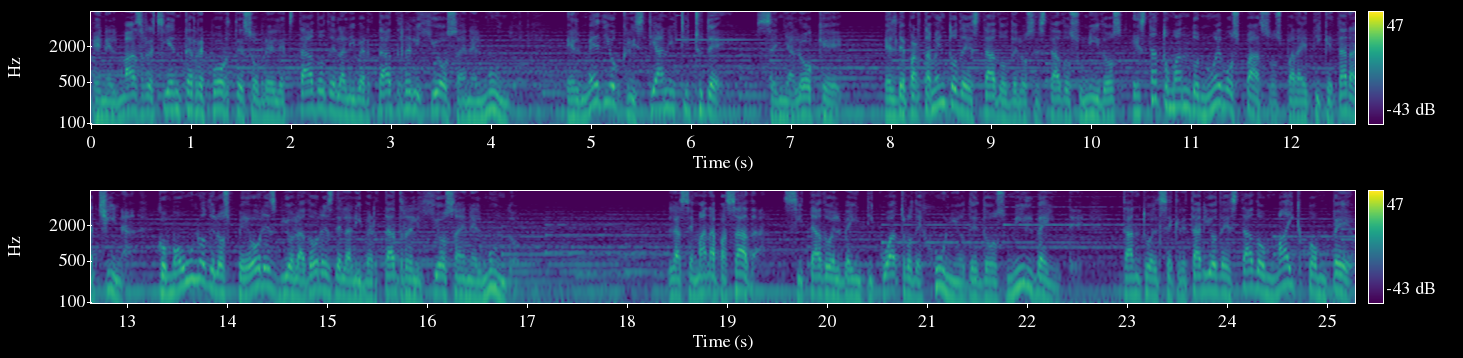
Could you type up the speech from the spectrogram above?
En el más reciente reporte sobre el estado de la libertad religiosa en el mundo, el medio Christianity Today señaló que el Departamento de Estado de los Estados Unidos está tomando nuevos pasos para etiquetar a China como uno de los peores violadores de la libertad religiosa en el mundo. La semana pasada, citado el 24 de junio de 2020, tanto el secretario de Estado Mike Pompeo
